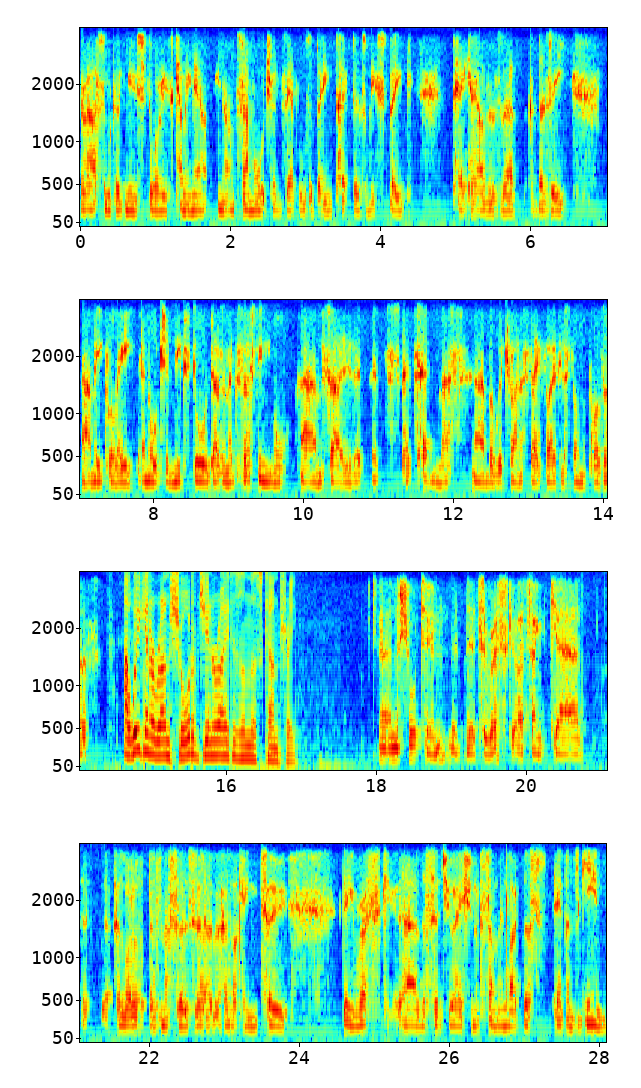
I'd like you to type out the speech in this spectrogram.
there are some good news stories coming out. You know, some orchards apples are being picked as we speak. Pack houses are, are busy. Um, equally, an orchard next door doesn't exist anymore. Um, so it, it's, it's hit and miss, uh, but we're trying to stay focused on the positives. Are we going to run short of generators in this country? Uh, in the short term, that, that's a risk. I think uh, a lot of businesses are, are looking to de-risk uh, the situation if something like this happens again.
